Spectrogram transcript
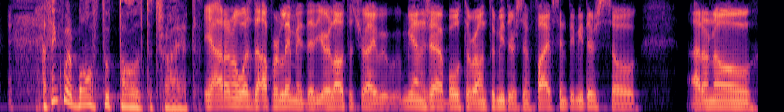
I think we're both too tall to try it. Yeah, I don't know what's the upper limit that you're allowed to try. We, we- me and Anjay are both around two meters and five centimeters, so I don't know.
